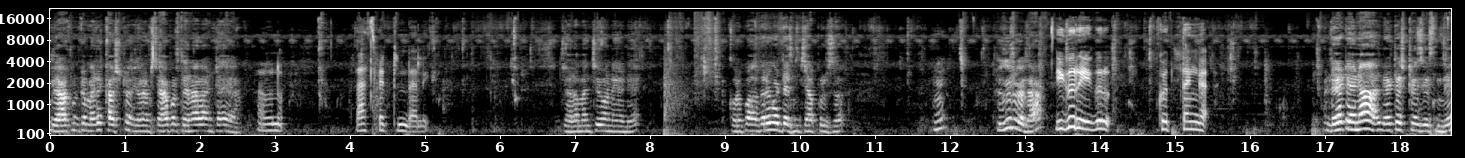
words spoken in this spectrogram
లేకుంటే మరి కష్టం. ఇలాంటి చేపలు తినాలంటే అవును. రాసి పెట్టుండాలి. చాలా మంచిగా ఉన్నాయండి. కృప అదర కొట్టేసింది చేపలుసు ఎగురు కదా? ఇగురు ఇగురు. కొత్తంగా. లేట్ అయినా లేటెస్ట్ చేసింది.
